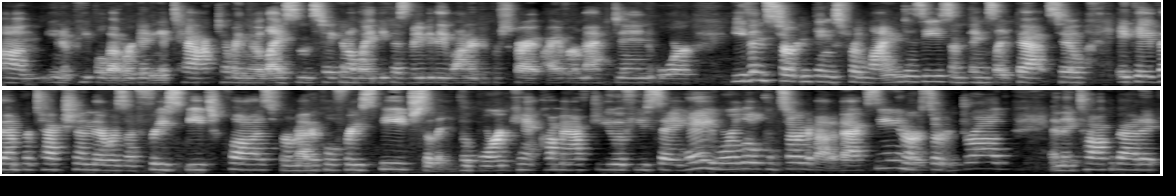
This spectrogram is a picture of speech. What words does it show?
um, you know, people that were getting attacked, having their license taken away because maybe they wanted to prescribe ivermectin or even certain things for Lyme disease and things like that. So it gave them protection. There was a free speech clause for medical free speech so that the board can't come after you if you say, hey, we're a little concerned about a vaccine or a certain drug, and they talk about it.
